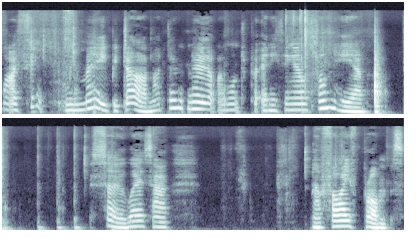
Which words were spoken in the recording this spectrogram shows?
well, I think we may be done. I don't know that I want to put anything else on here. So where's our, our five prompts?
